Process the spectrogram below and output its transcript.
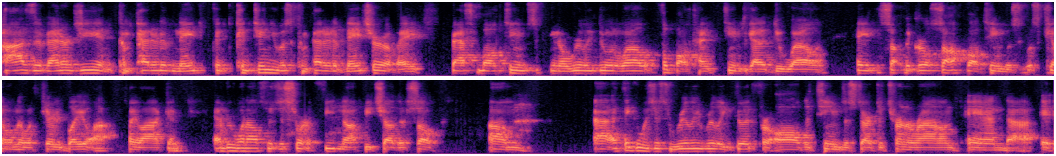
positive energy and competitive nature, con- continuous competitive nature of a basketball teams, you know, really doing well. Football t- teams got to do well. Hey, the, the, girls softball team was was killing it with Carrie Blaylock, Blaylock, and everyone else was just sort of feeding off each other. So. Um, I think it was just really, really good for all the teams to start to turn around, and uh, it,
